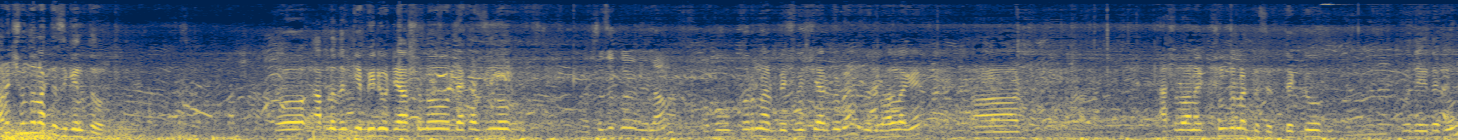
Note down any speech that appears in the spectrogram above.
অনেক সুন্দর লাগতেছে কিন্তু। তো আপনাদেরকে ভিডিওটি আসলে দেখার জন্য সুযোগ করে দিলাম। উপভোগ করুন আর বেশি বেশি শেয়ার করবেন যদি ভালো লাগে। আর আসলে অনেক সুন্দর লাগতেছে একটু দেখুন।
